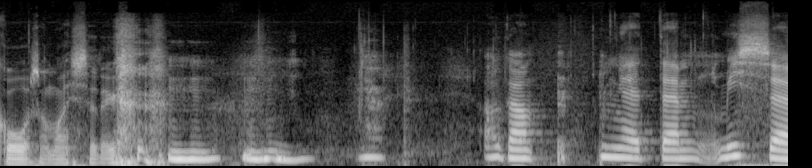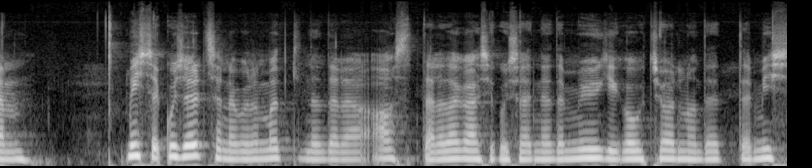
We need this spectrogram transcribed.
koos oma asjadega mm. -hmm. aga et mis mis, kui sa üldse nagu mõtled nendele aastatele tagasi, kui sa oled nii-öelda müügi-coach olnud, et mis,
